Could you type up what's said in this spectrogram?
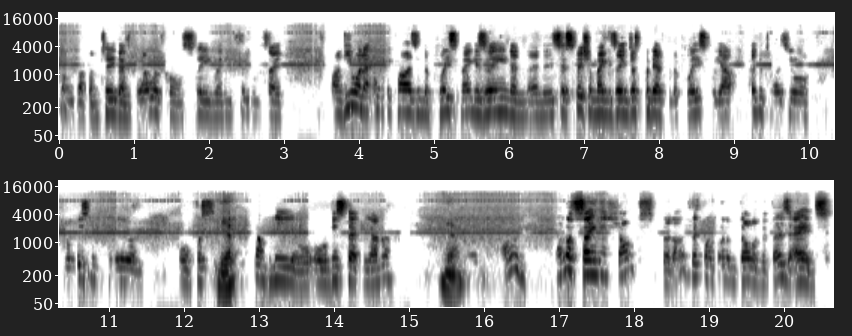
probably got them too, those blower calls, Steve, where people say, oh, do you want to advertise in the police magazine? And, and it's a special magazine just put out for the police. We advertise your, your business there and, or for some Yep. company or, or this, that, the other. Yeah. I would, I'm not saying they're shonks, but I bet my bottom dollar that those ads,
